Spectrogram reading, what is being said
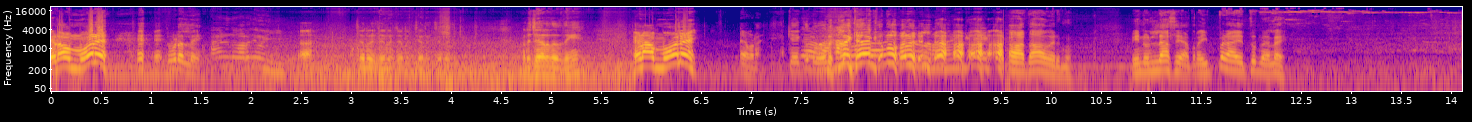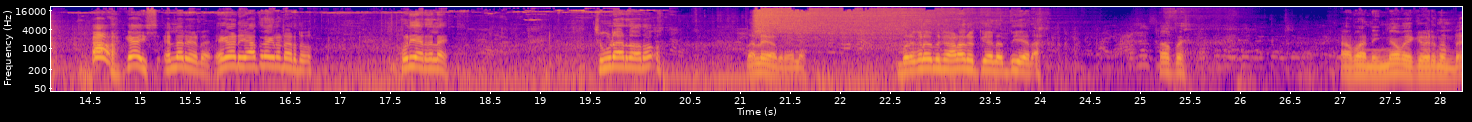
എടാ മോനെ ഇവിടെ അല്ലേ ചെറിയ ചെറിയ ചെറിയ ചെറിയ ചെറു ചെറു ചെറു ചെറു ചെറു. ഇവിടെ ചേർത്ത് എടാ മോനെ എവിടെ? കേക്ക്. ആ അതാ വരുന്നു. പിന്നെ ഉല്ലാസയാത്ര ഇപ്പോഴാണ് എത്തുന്നത് അല്ലേ? ആ ഗൈസ് എല്ലാവരും ഉണ്ട് എങ്ങനെയാണ് യാത്ര? എങ്ങനെയുണ്ടായിരുന്നു? പൊളിയായിരുന്നു അല്ലേ? ചൂടായിരുന്നു അതോ? നല്ല യാത്ര അല്ലേ? മൃഗങ്ങളെ ഒന്ന് കാണാൻ എത്തിയാലോ എന്ത് ചെയ്യാനാ? അപ്പം അപ്പോൾ ഇന്നോവയൊക്കെ വരുന്നുണ്ട്.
